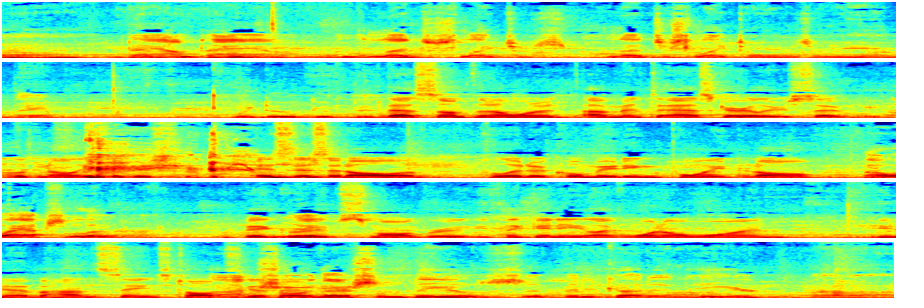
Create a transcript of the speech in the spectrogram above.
Uh, downtown, when the legislatures legislators are in, they we do a good bit That's something I wanted. I meant to ask earlier. So, looking at all these figures, is this at all a political meeting point at all? Oh, absolutely. Big Yeah. group, small group? You think any like one-on-one, you know, behind the scenes talks I'm sure on here? there's some deals that have been cut in here, but uh,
